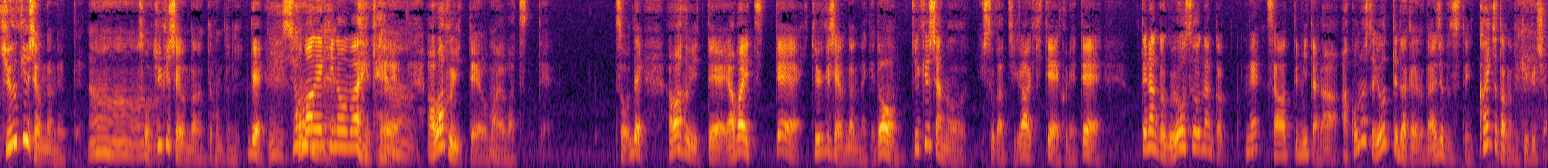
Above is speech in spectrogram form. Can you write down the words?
救急車呼んだんだよって。そう、救急車呼んだんだって、本当に。で、でね駒劇の前で、うん泡吹いて、お前は、つって。そう。で、泡吹いて、やばいっつって、救急車呼んだんだけど、うん救急車の人たちが来てくれて、で、なんか様子をなんかね、触ってみたら、あ、この人酔ってるだけだから大丈夫っつって帰っちゃったんだって、救急車。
